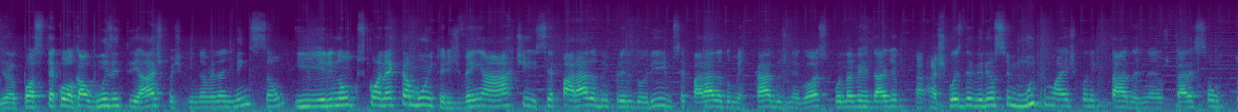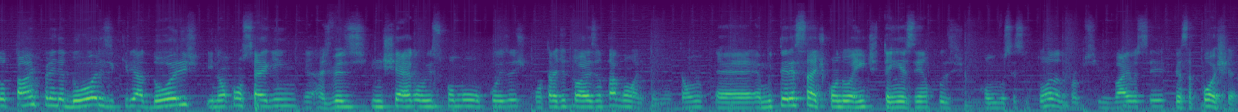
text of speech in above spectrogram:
eu posso até colocar alguns entre aspas, que na verdade nem são, e ele não se conecta muito, eles veem a arte separada do empreendedorismo, separada do mercado, dos negócios, quando na verdade as coisas deveriam ser muito mais conectadas, né? Os caras são total empreendedores e criadores e não conseguem, às vezes enxergam isso como coisas contraditórias e antagônicas. Né? Então é, é, muito interessante quando a gente tem exemplos, como você citou, né, do próprio Steve Vai, você pensa, poxa,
